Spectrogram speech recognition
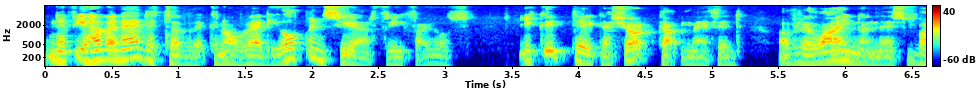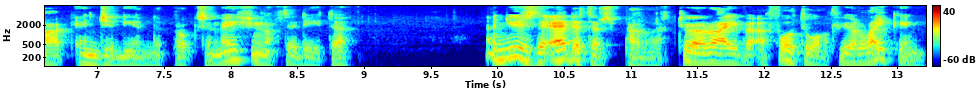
and if you have an editor that can already open CR3 files, you could take a shortcut method of relying on this back engineered approximation of the data and use the editor's power to arrive at a photo of your liking.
